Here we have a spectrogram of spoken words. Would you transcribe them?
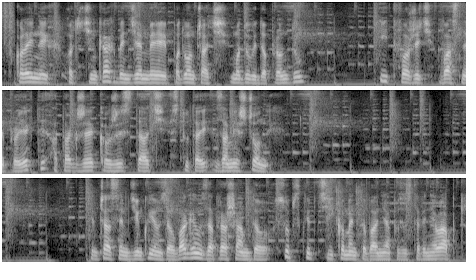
W kolejnych odcinkach będziemy podłączać moduły do prądu i tworzyć własne projekty, a także korzystać z tutaj zamieszczonych. Tymczasem dziękuję za uwagę, zapraszam do subskrypcji, komentowania, pozostawienia łapki.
